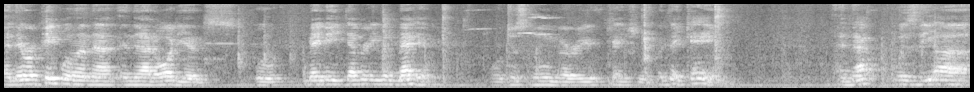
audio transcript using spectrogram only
And there were people in that, in that audience who maybe never even met him, or just knew him very occasionally, but they came. And that was the, uh,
